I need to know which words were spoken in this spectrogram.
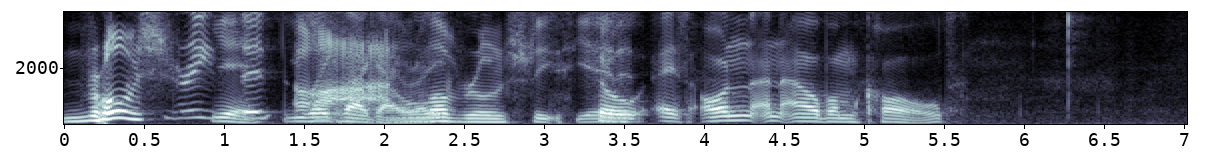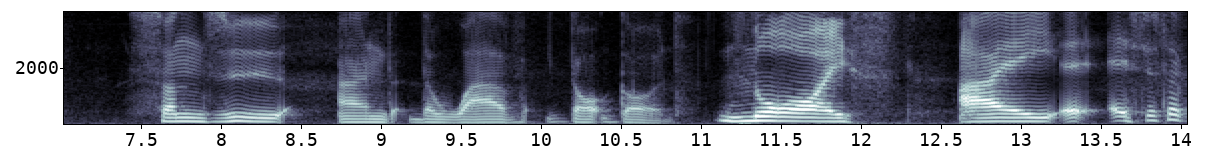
Rome Streetz, Yeah, dude. you like that guy, Ah, I love Rome Streetz, yeah. so it's on an album called Sun Tzu and the Wav Dot God. Nice. I it, it's just a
